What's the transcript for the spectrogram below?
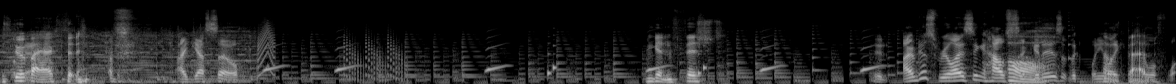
Just do it by accident. I guess so. I'm getting fished. Dude, I'm just realizing how Oh, sick it oh, is that the- when you like bad. kill a fly.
